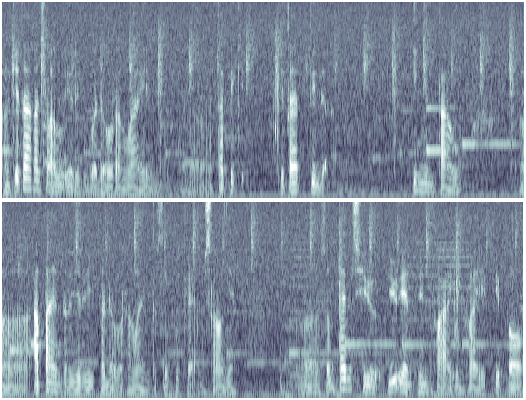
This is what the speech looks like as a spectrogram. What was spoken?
eh, kita akan selalu iri kepada orang lain uh, tapi kita tidak ingin tahu uh, apa yang terjadi pada orang lain tersebut. Kayak misalnya uh, sometimes you you invite invite people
